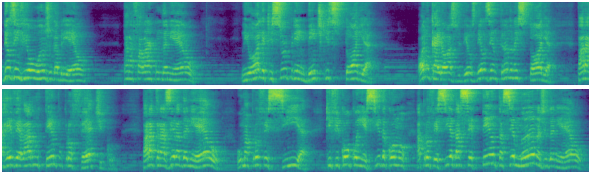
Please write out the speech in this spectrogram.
Deus enviou o anjo Gabriel para falar com Daniel. E olha que surpreendente, que história. Olha o Kairós de Deus, Deus entrando na história para revelar um tempo profético, para trazer a Daniel uma profecia que ficou conhecida como a profecia das 70 semanas de Daniel.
